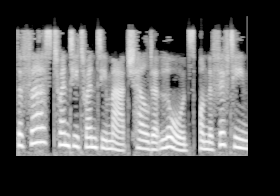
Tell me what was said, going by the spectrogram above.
The first 2020 match held at Lord's, on 15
